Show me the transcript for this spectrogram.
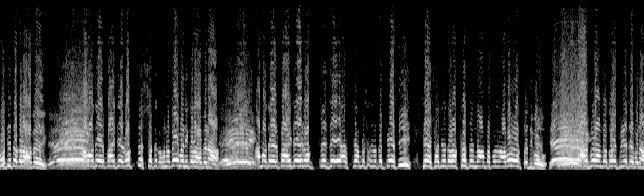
পতিত করা হবে। আমাদের বাইদের রক্তের সাথে কখনো বেমানি করা হবে না। আমাদের বাইদের রক্তে যে আজকে আমরা স্বাধীনতা পেয়েছি সে স্বাধীনতা রক্ষার জন্য আমরা প্রথমে আবারও রক্ত দিব। তারপরে আমরা ঘরে ফিরে যাব না।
